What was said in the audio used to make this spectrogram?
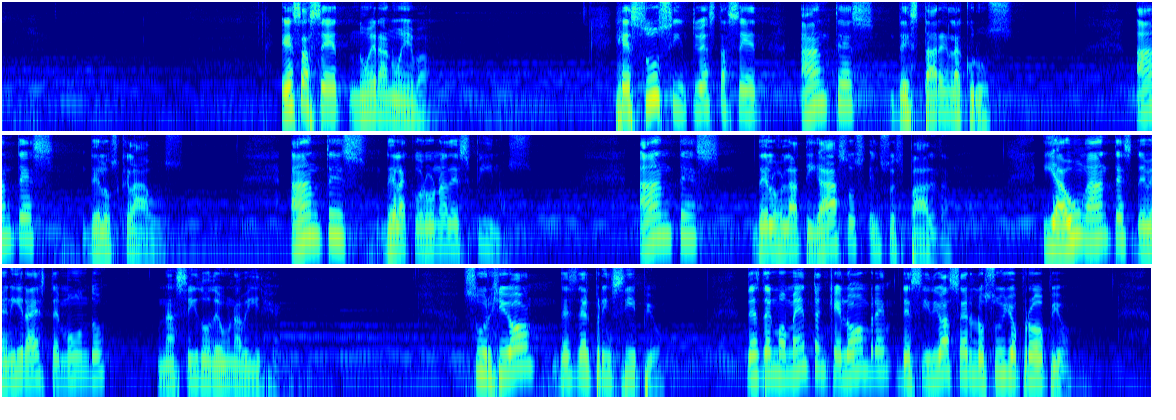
Esa sed no era nueva. Jesús sintió esta sed antes de estar en la cruz, antes de los clavos, antes de la corona de espinos, antes de los latigazos en su espalda y aún antes de venir a este mundo, nacido de una virgen. Surgió desde el principio, desde el momento en que el hombre decidió hacer lo suyo propio,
